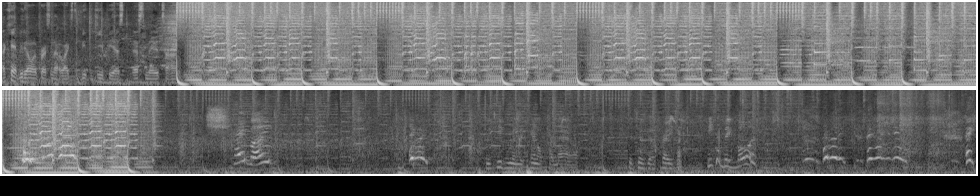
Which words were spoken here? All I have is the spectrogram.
I can't be the only person that likes to beat the GPS estimated time. Hey. We keep him in the kennel for now. This he'll go crazy. He's a big boy. Hey, buddy. Hey, what are you doing? Hey.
